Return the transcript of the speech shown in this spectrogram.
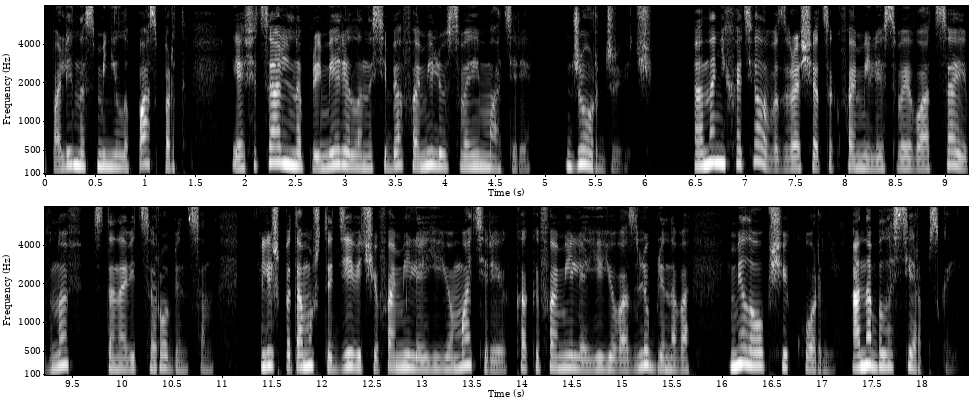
Полина сменила паспорт и официально примерила на себя фамилию своей матери — Джорджевич. Она не хотела возвращаться к фамилии своего отца и вновь становиться Робинсон, лишь потому что девичья фамилия ее матери, как и фамилия ее возлюбленного, имела общие корни. Она была сербской.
